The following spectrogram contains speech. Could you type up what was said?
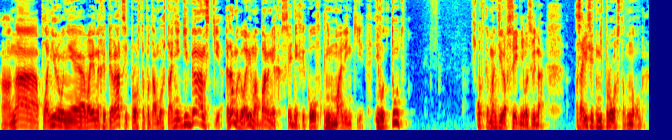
а, на планирование военных операций просто потому, что они гигантские. Когда мы говорим об армиях средних веков, они маленькие. И вот тут от командиров среднего звена зависит не просто много.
